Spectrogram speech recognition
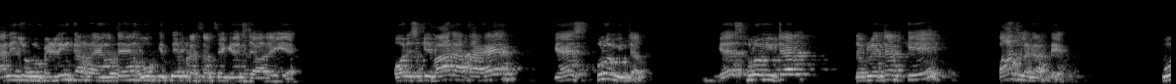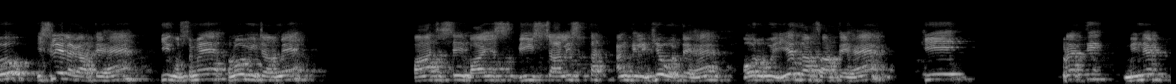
यानी जो हम बिल्डिंग कर रहे होते हैं, वो कितने प्रेशर से गैस जा रही है। और इसके बाद आता है gas flowmeter gas flowmeter regulator के बाद लगाते हैं। वो इसलिए लगाते हैं कि उसमें फ्लोमीटर में पाँच से बाईस, बीस, चालीस तक अंक लिखे होते हैं और वो ये दर्शाते हैं कि प्रति मिनट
